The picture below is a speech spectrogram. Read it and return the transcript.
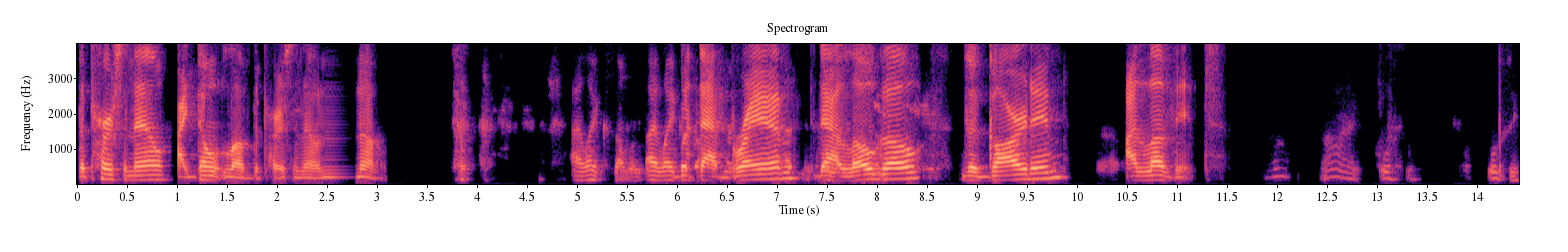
the personnel, I don't love the personnel. No. I like someone. I like. But that brand, that logo, the garden, I love it. All right. We'll see. We'll see.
